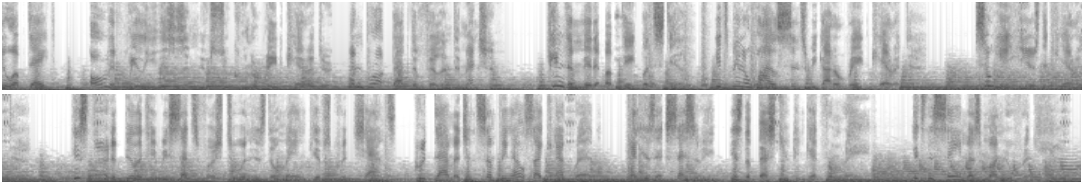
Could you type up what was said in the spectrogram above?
new update? All it really is is a new Sukuna raid character and brought back the villain dimension. Kinda mid update, but still, it's been a while since we got a raid character. So yeah, here's the character. His third ability resets first two in his domain gives crit chance, crit damage, and something else I can't read. And his accessory is the best you can get from raid. It's the same as maneuver gear.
